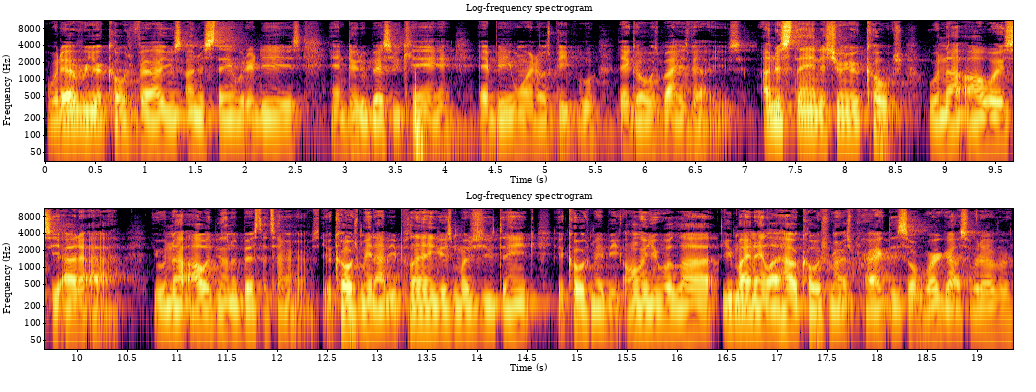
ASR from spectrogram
whatever your coach values, understand what it is, and do the best you can at being one of those people that goes by his values. Understand that you and your coach will not always see eye to eye. You will not always be on the best of terms. Your coach may not be playing you as much as you think. Your coach may be on you a lot. You might not like how a coach runs practice or workouts or whatever.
